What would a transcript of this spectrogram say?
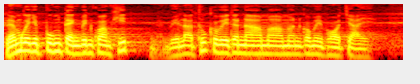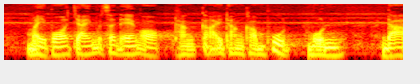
แล้วมันก็จะปรุงแต่งเป็นความคิด เวลาทุกขเวทนามามันก็ไม่พอใจ ไม่พอใจมันแสดงออกทางกายทางคำพูดบนดา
